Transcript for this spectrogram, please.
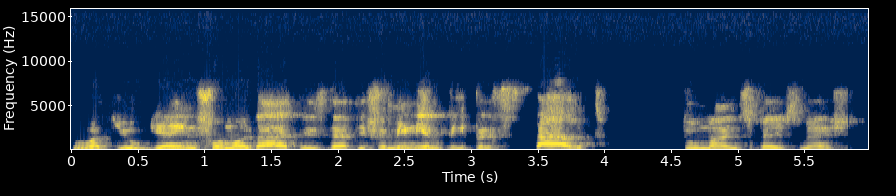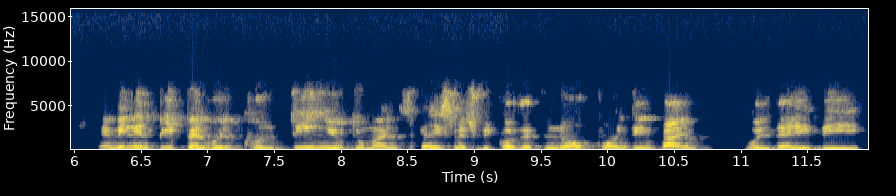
what you gain from all that is that if a million people start to mine space mesh, a million people will continue to mine space mesh because at no point in time will they be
